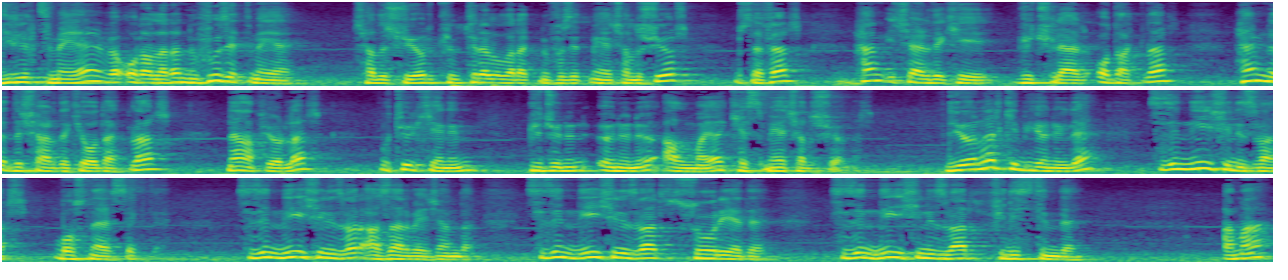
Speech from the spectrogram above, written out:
diriltmeye ve oralara nüfuz etmeye çalışıyor, kültürel olarak nüfuz etmeye çalışıyor. Bu sefer hem içerideki güçler, odaklar hem de dışarıdaki odaklar ne yapıyorlar? Bu Türkiye'nin gücünün önünü almaya, kesmeye çalışıyorlar. Diyorlar ki bir yönüyle sizin ne işiniz var Bosna Hersek'te? Sizin ne işiniz var Azerbaycan'da? Sizin ne işiniz var Suriye'de? Sizin ne işiniz var Filistin'de? Ama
